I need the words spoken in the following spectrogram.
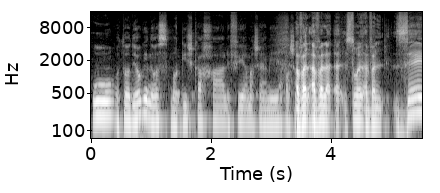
הוא, אותו דיוגינוס, מרגיש ככה לפי מה שאני, הפרשנות אבל, אבל, אה, זאת אומרת, אבל זה,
